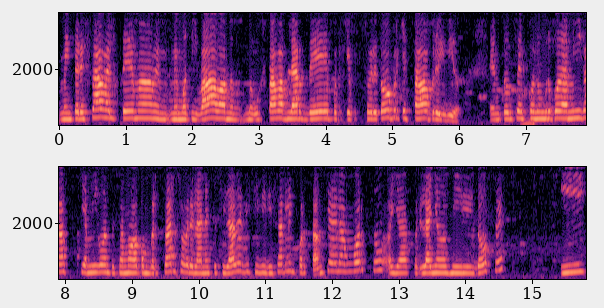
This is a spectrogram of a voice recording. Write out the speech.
me interesaba el tema, me, motivaba, me, gustaba hablar de, porque, sobre todo porque estaba prohibido. Entonces, con un grupo de amigas y amigos empezamos a conversar sobre la necesidad de visibilizar la importancia del aborto allá por el año 2012 y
